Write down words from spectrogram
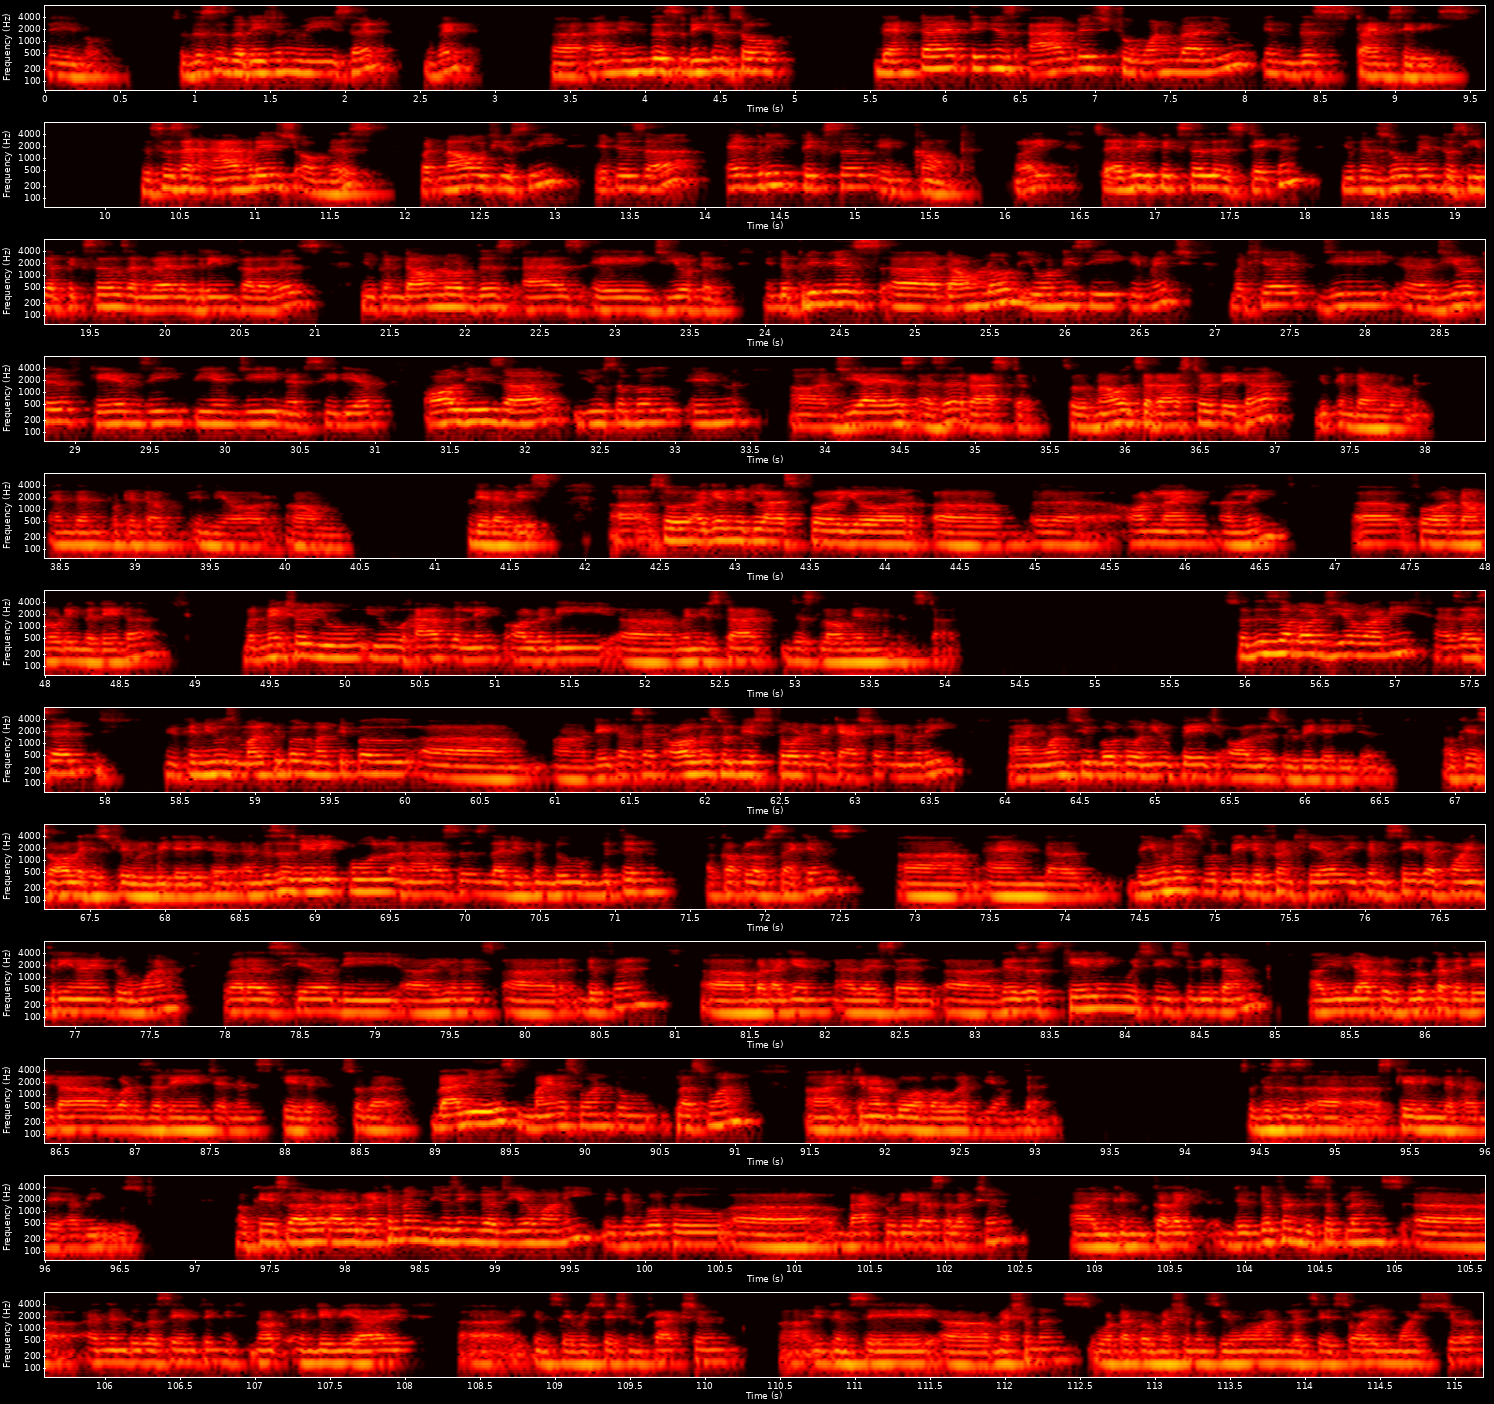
There you go. So this is the region we said, right? Uh, and in this region, so the entire thing is averaged to one value in this time series. This is an average of this. But now if you see, it is a every pixel in count, right? So every pixel is taken. You can zoom in to see the pixels and where the green color is. You can download this as a GeoTIFF. In the previous uh, download, you only see image, but here G, uh, GeoTIFF, KMZ, PNG, NetCDF, all these are usable in uh, GIS as a raster. So now it's a raster data, you can download it and then put it up in your um, database. Uh, so again, it'll ask for your uh, uh, online uh, link uh, for downloading the data. But make sure you you have the link already uh, when you start, just log in and start. So this is about Giovanni. As I said, you can use multiple, multiple um, data set. All this will be stored in the cache memory. And once you go to a new page, all this will be deleted. Okay, so all the history will be deleted. And this is really cool analysis that you can do within a couple of seconds. Um, and uh, the units would be different here. You can see that 0.39 to 1, whereas here the uh, units are different. Uh, but again, as I said, uh, there's a scaling which needs to be done. Uh, you'll have to look at the data, what is the range, and then scale it. So the value is minus 1 to plus 1. Uh, it cannot go above and beyond that. So this is a, a scaling that they have used. Okay, so I would I would recommend using the Giovanni. You can go to uh, back to data selection. Uh, you can collect the different disciplines uh, and then do the same thing. If not NDVI, Uh, you can say vegetation fraction. Uh, you can say uh, measurements, what type of measurements you want. Let's say soil moisture.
